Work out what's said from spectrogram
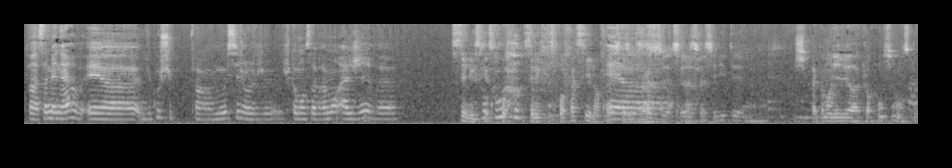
Enfin, ça m'énerve et euh, du coup, je suis, enfin, moi aussi, genre, je, je commence à vraiment agir. euh, C'est l'excuse trop, trop facile en fait. C'est- euh, la facilité. Je sais pas comment vivent avec leur conscience. quoi.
